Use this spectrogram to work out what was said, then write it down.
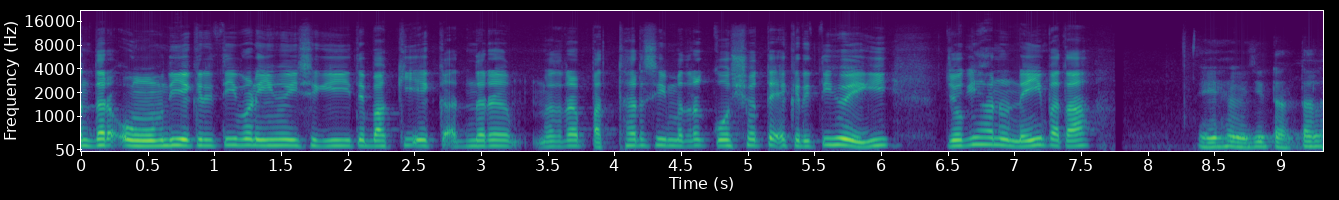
ਅੰਦਰ ਓਮ ਦੀ ਆਕ੍ਰਿਤੀ ਬਣੀ ਹੋਈ ਸੀਗੀ ਤੇ ਬਾਕੀ ਇੱਕ ਅੰਦਰ ਮਤਲਬ ਪੱਥਰ ਸੀ ਮਤਲਬ ਕੁਛ ਉੱਤੇ ਆਕ੍ਰਿਤੀ ਹੋਏਗੀ ਜੋ ਕਿ ਸਾਨੂੰ ਨਹੀਂ ਪਤਾ। ਇਹ ਹੈਗੇ ਜੀ ਟਰਟਲ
